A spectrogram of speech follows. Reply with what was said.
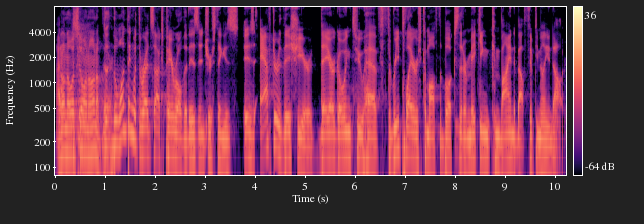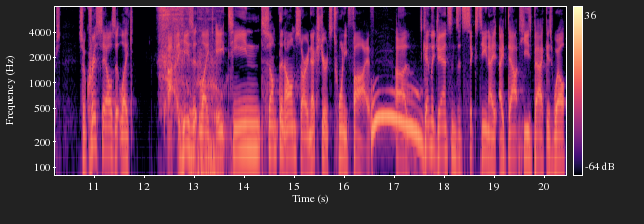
I don't know what's so going on up there. The, the, one thing with the Red Sox payroll that is interesting is is after this year, they are going to have three players come off the books that are making combined about fifty million dollars. So Chris Sale's at like uh, he's at like 18 something. Oh, I'm sorry. Next year it's 25. Uh, Kenley Jansen's at 16. I, I, doubt he's back as well.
